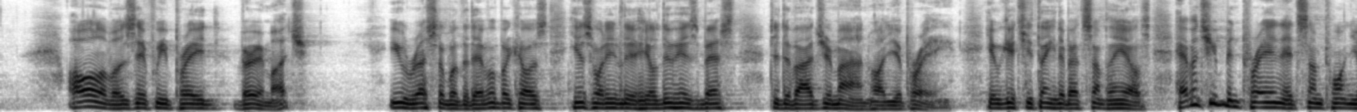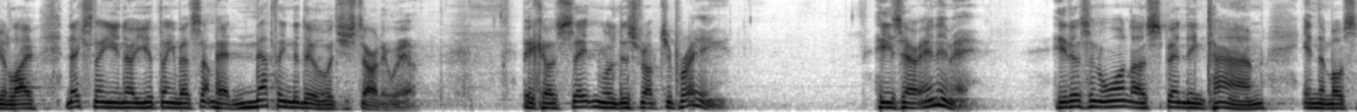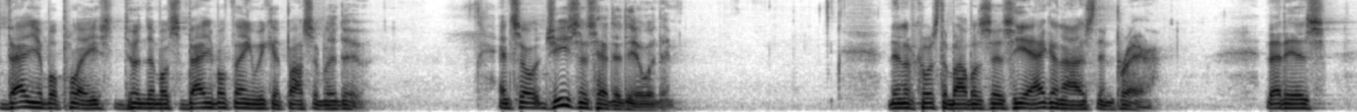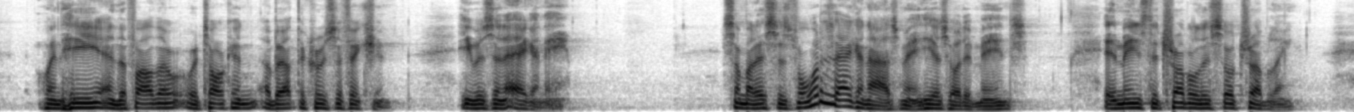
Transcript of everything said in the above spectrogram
All of us, if we prayed very much, you wrestle with the devil because here's what he'll do. He'll do his best to divide your mind while you're praying. He'll get you thinking about something else. Haven't you been praying at some point in your life? Next thing you know, you're thinking about something that had nothing to do with what you started with. Because Satan will disrupt your praying. He's our enemy. He doesn't want us spending time in the most valuable place doing the most valuable thing we could possibly do. And so Jesus had to deal with him. Then, of course, the Bible says he agonized in prayer. That is, when he and the Father were talking about the crucifixion. He was in agony. Somebody says, Well, what does agonize mean? Here's what it means it means the trouble is so troubling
